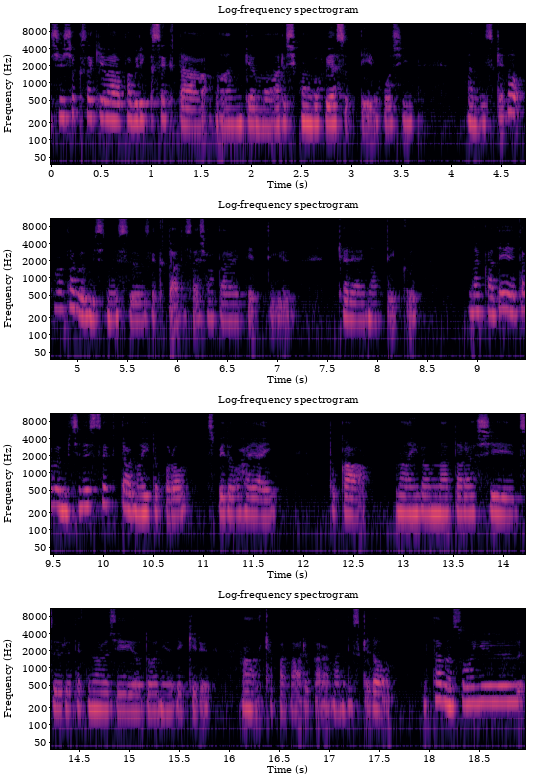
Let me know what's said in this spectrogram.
就職先はパブリックセクターの案件もあるし今後増やすっていう方針なんですけど、まあ、多分ビジネスセクターで最初働いてっていうキャリアになっていく中で多分ビジネスセクターのいいところスピードが速いとか、まあ、いろんな新しいツールテクノロジーを導入できる、まあ、キャパがあるからなんですけど多分そういう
